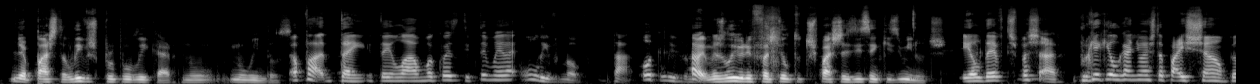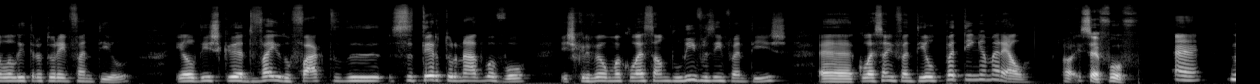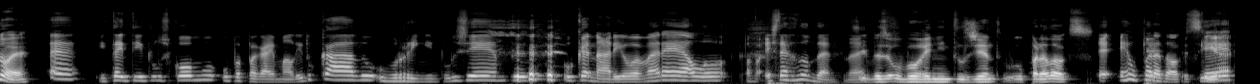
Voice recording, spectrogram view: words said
Minha pasta livros por publicar no, no Windows. Opa, tem, tem lá uma coisa, tipo, tem uma ideia, um livro novo. Tá, outro livro Ah, novo. bem, mas livro infantil tu despachas isso em 15 minutos. Ele deve despachar. Porquê é que ele ganhou esta paixão pela literatura infantil? Ele diz que adveio do facto de se ter tornado avô e escreveu uma coleção de livros infantis, a coleção infantil Patinho Amarelo. Oh, isso é fofo. É, Não é? é. E tem títulos como O Papagaio Mal Educado, O Burrinho Inteligente, O Canário Amarelo. Isto é redundante, não é? Sim, mas o burrinho inteligente, o paradoxo. É, é o paradoxo. Sim, que é,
